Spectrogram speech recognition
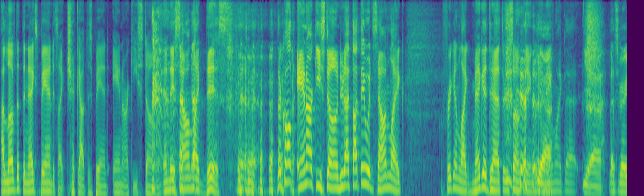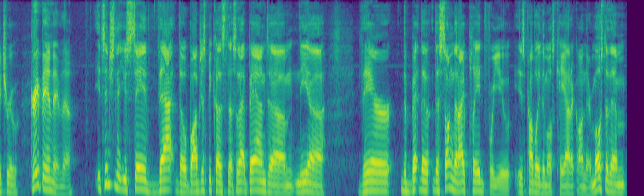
I love that the next band it's like check out this band Anarchy Stone and they sound like this. They're called Anarchy Stone, dude. I thought they would sound like freaking like Megadeth or something with Yeah. a name like that. yeah, that's very true. Great band name though. it's interesting that you say that though, Bob, just because the, so that band um, Nia, their the the the song that I played for you is probably the most chaotic on there. Most of them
